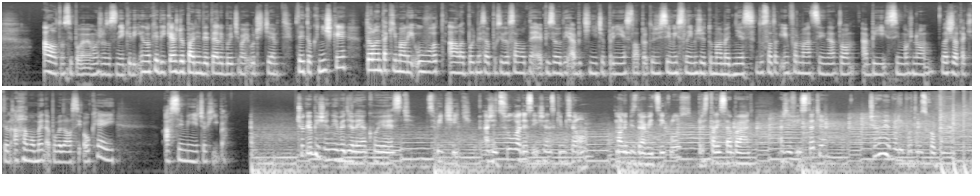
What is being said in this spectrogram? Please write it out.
ale o tom si povieme možno zase niekedy inokedy. Každopádne detaily budete mať určite v tejto knižke. To je len taký malý úvod, ale poďme sa pustiť do samotnej epizódy, aby ti niečo priniesla, pretože si myslím, že tu máme dnes dostatok informácií na to, aby si možno zažila taký ten aha moment a povedala si OK, asi mi niečo chýba. Čo keby ženy vedeli, ako jesť, cvičiť a žiť v súlade s ich ženským telom? Mali by zdravý cyklus, prestali sa báť a žiť v istote? Čoho by boli potom schopné?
